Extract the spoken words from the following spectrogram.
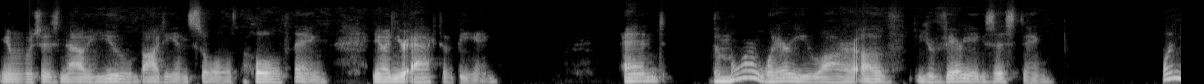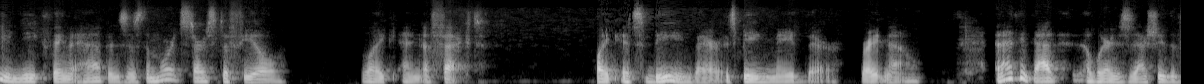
you know, which is now you, body and soul, the whole thing, you know, in your act of being. And the more aware you are of your very existing, one unique thing that happens is the more it starts to feel like an effect, like it's being there, it's being made there right now. And I think that awareness is actually the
